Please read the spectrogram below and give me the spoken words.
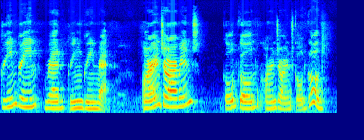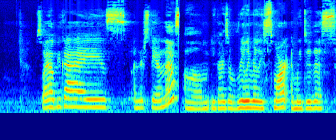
green, green, red, green, green, red. Orange, orange, gold, gold, orange, orange, gold, gold. So I hope you guys understand this. Um, you guys are really, really smart and we do this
